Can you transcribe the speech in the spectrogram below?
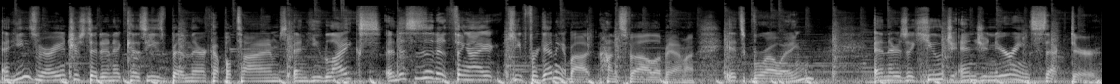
and he's very interested in it because he's been there a couple times and he likes, and this is a thing I keep forgetting about Huntsville, Alabama. It's growing. And there's a huge engineering sector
